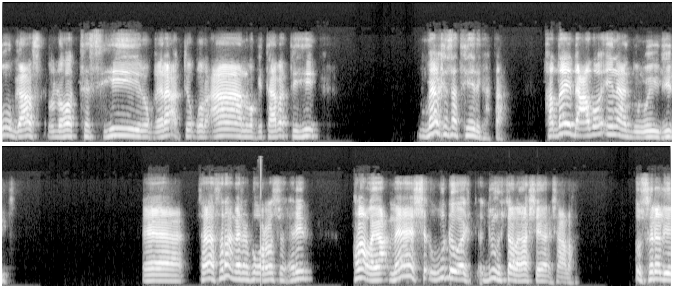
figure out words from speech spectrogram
buuggaas la dhaho tashiilu qiraa'ati qur'aan wa kitaabatihi. Meel kastaad ka heli kartaa. Hadday dhacdo inaad weydid ee telefonaha meesha ku qoran xiriir. Horaa laga meesha ugu dhow adduunka kasta lagaa sheega insha allah australia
